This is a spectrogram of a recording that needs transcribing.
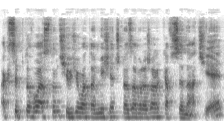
akceptowała, stąd się wzięła ta miesięczna zamrażarka w Senacie,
